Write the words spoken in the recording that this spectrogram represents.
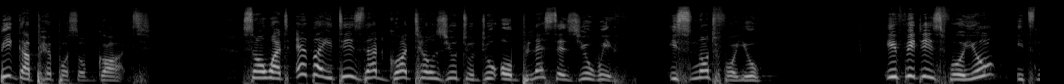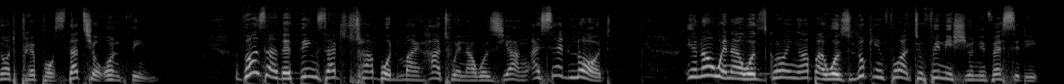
bigger purpose of God. So, whatever it is that God tells you to do or blesses you with, is not for you. If it is for you, it's not purpose. That's your own thing. Those are the things that troubled my heart when I was young. I said, Lord, you know, when I was growing up, I was looking forward to finish university.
